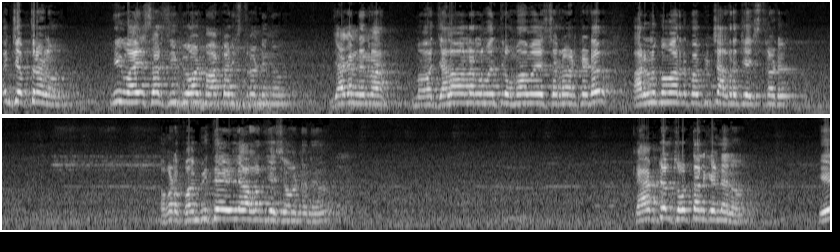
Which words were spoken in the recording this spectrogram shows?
అని చెప్తున్నాను. నీకు వైఎస్ఆర్సీపీ వాడు మాట్లాడిస్తున్నాడు నేను జగన్ నిన్న మా జలవనరుల మంత్రి ఉమామహేశ్వరరావు అంటాడు అరుణ్ కుమార్ని పంపించి అల్లరి చేస్తున్నాడు ఒకడు పంపితే వెళ్ళి అల్లరి చేసేవాడిని నేను. క్యాపిటల్ చూడటానికి వెళ్ళాను. ఏ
